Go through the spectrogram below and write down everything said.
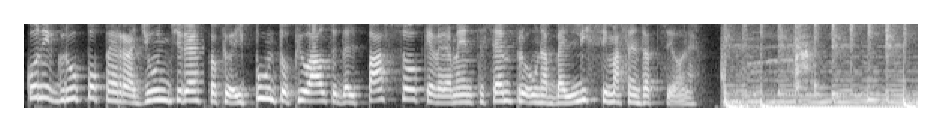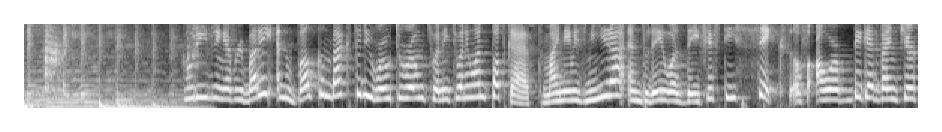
con il gruppo per raggiungere proprio il punto più alto del passo che è veramente sempre una bellissima sensazione. Good evening, everybody, and welcome back to the Road to Rome 2021 podcast. My name is Mira, and today was day 56 of our big adventure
